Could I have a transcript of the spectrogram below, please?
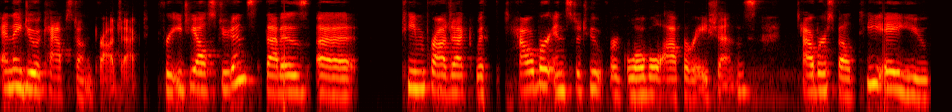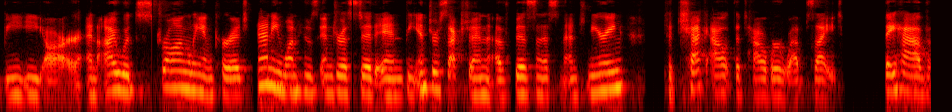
and they do a capstone project. For EGL students, that is a team project with Tauber Institute for Global Operations. Tauber spelled T-A-U-B-E-R, and I would strongly encourage anyone who's interested in the intersection of business and engineering to check out the Tauber website. They have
